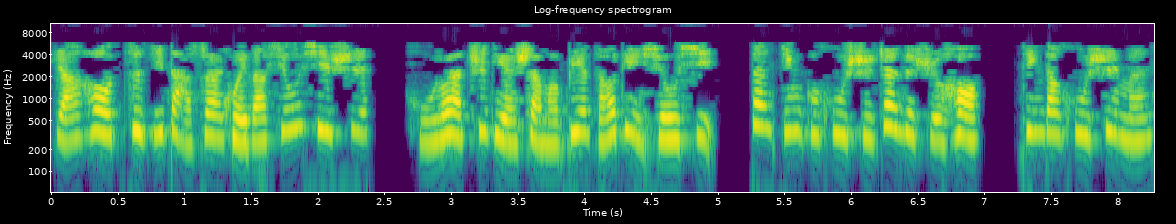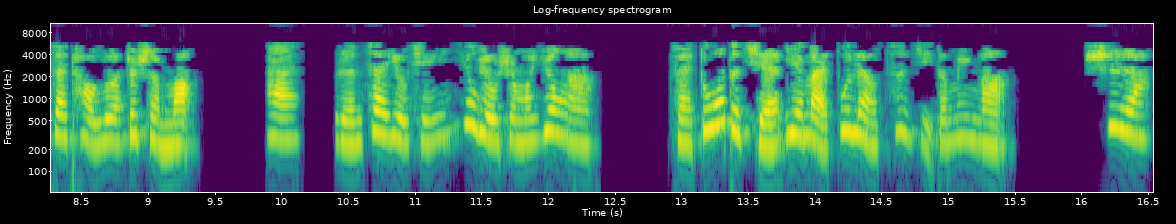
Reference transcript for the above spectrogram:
然后自己打算回到休息室胡乱吃点什么，便早点休息。但经过护士站的时候，听到护士们在讨论着什么。哎，人再有钱又有什么用啊？再多的钱也买不了自己的命啊！是啊，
